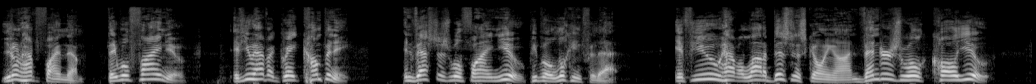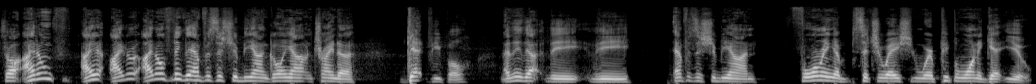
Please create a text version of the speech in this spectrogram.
You don't have to find them. They will find you. If you have a great company, investors will find you. People are looking for that. If you have a lot of business going on, vendors will call you. So I don't, I, I don't, I don't think the emphasis should be on going out and trying to get people. I think that the the emphasis should be on forming a situation where people want to get you.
